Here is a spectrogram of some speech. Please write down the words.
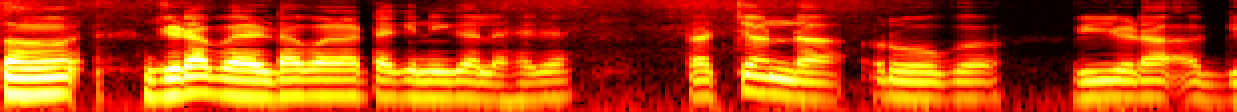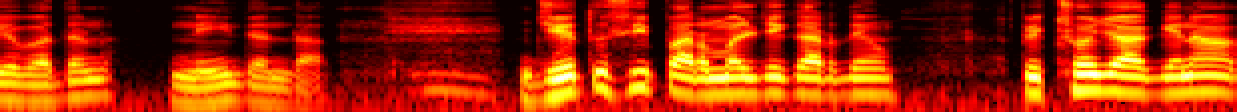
ਤਾਂ ਜਿਹੜਾ ਵੈਲਡਾ ਵਾਲਾ ਟੈਕਨੀਕਲ ਹੈਗਾ, ਤਾਂ ਝੰਡਾ ਰੋਗ ਵੀ ਜਿਹੜਾ ਅੱਗੇ ਵਧਣ ਨਹੀਂ ਦਿੰਦਾ। ਜੇ ਤੁਸੀਂ ਪਰਮਲ ਜੀ ਕਰਦੇ ਹੋ, ਪਿੱਛੋਂ ਜਾ ਕੇ ਨਾ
